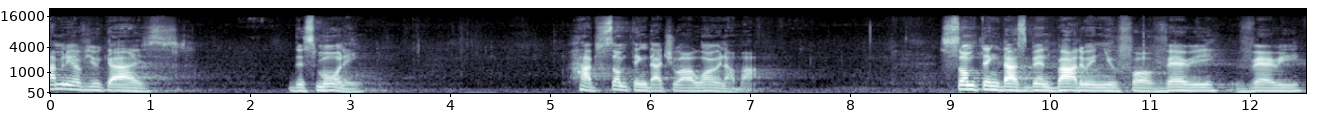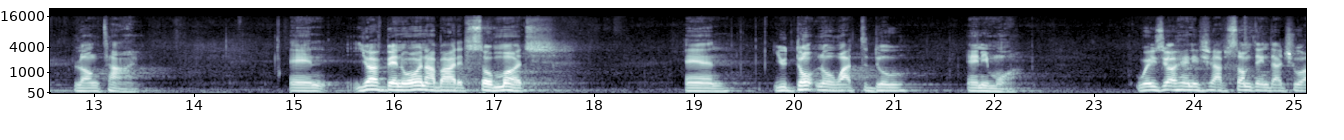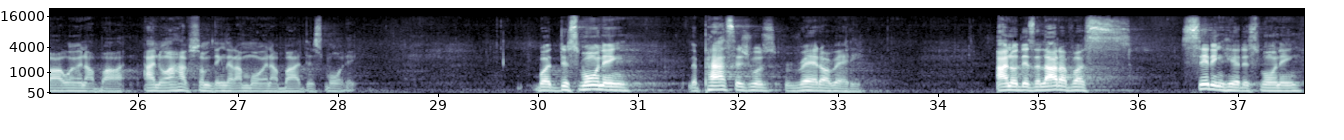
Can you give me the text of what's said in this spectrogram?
How many of you guys this morning have something that you are worrying about? Something that's been bothering you for a very, very long time. And you have been worrying about it so much, and you don't know what to do anymore. Raise your hand if you have something that you are worrying about. I know I have something that I'm worrying about this morning. But this morning, the passage was read already. I know there's a lot of us sitting here this morning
